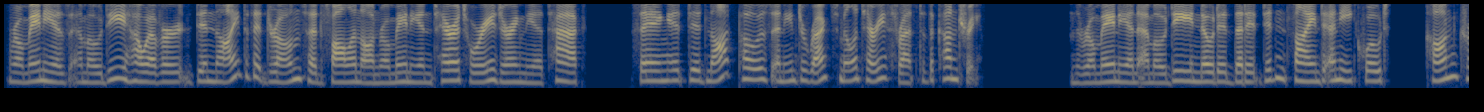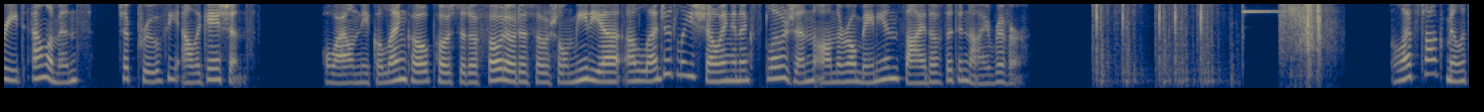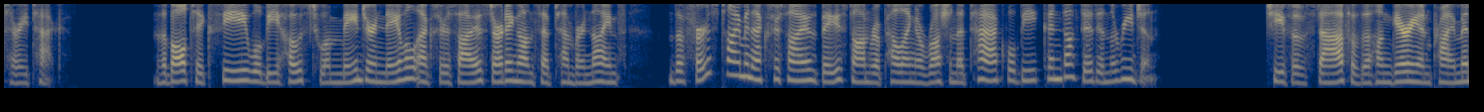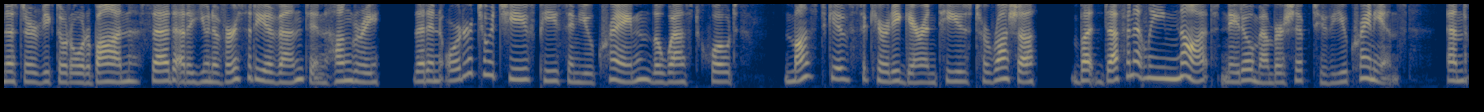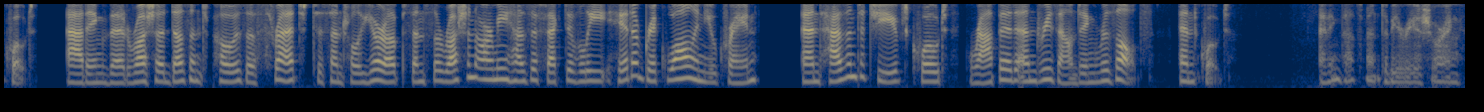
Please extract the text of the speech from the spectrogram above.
Romania's MOD, however, denied that drones had fallen on Romanian territory during the attack, saying it did not pose any direct military threat to the country. The Romanian MOD noted that it didn't find any, quote, concrete elements to prove the allegations, while Nikolenko posted a photo to social media allegedly showing an explosion on the Romanian side of the Danai River. Let's talk military tech. The Baltic Sea will be host to a major naval exercise starting on September 9th. The first time an exercise based on repelling a Russian attack will be conducted in the region. Chief of Staff of the Hungarian Prime Minister Viktor Orban said at a university event in Hungary that in order to achieve peace in Ukraine, the West, quote, must give security guarantees to Russia, but definitely not NATO membership to the Ukrainians, end quote adding that Russia doesn't pose a threat to Central Europe since the Russian army has effectively hit a brick wall in Ukraine and hasn't achieved, quote, rapid and resounding results, end quote. I think that's meant to be reassuring.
